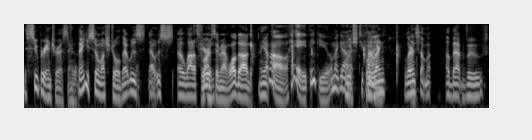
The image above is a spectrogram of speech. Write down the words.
it's super interesting. Thank you so much, Joel. That was that was a lot of fun. Seriously, man, well done. Yep. Oh, hey, thank you. Oh my gosh, too we kind. learned learned something about Veuve,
